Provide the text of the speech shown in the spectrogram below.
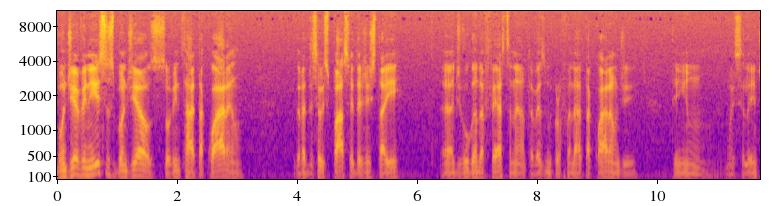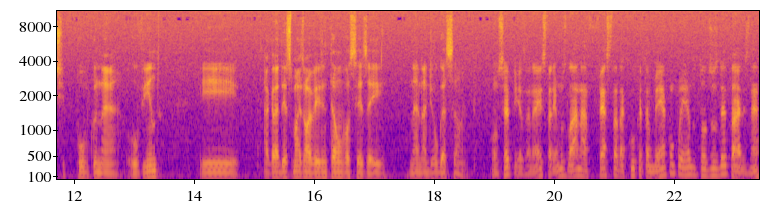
Bom dia, Vinícius. Bom dia aos ouvintes da Rádio Taquara. Agradecer o espaço aí da gente estar tá aí uh, divulgando a festa, né, através do microfone da Rádio Taquara, onde tem um, um excelente público, né, ouvindo. E agradeço mais uma vez, então, vocês aí né, na divulgação. Com certeza, né? Estaremos lá na Festa da Cuca também, acompanhando todos os detalhes, né?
